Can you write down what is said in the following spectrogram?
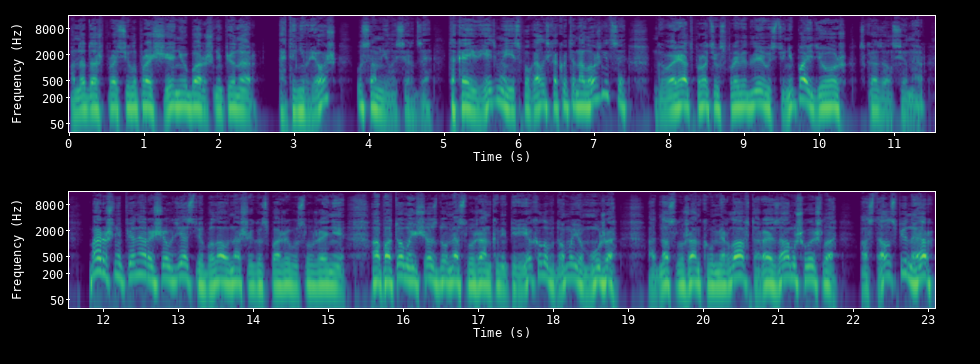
Она даже просила прощения у барышни Пюнер. — А ты не врешь? — усомнилась Эрдзе. — Такая ведьма и испугалась какой-то наложницы? — Говорят, против справедливости не пойдешь, — сказал Сенер. Барышня Пюнер еще в детстве была у нашей госпожи в услужении, а потом еще с двумя служанками переехала в дом ее мужа. Одна служанка умерла, вторая замуж вышла. Осталась Пюнер.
